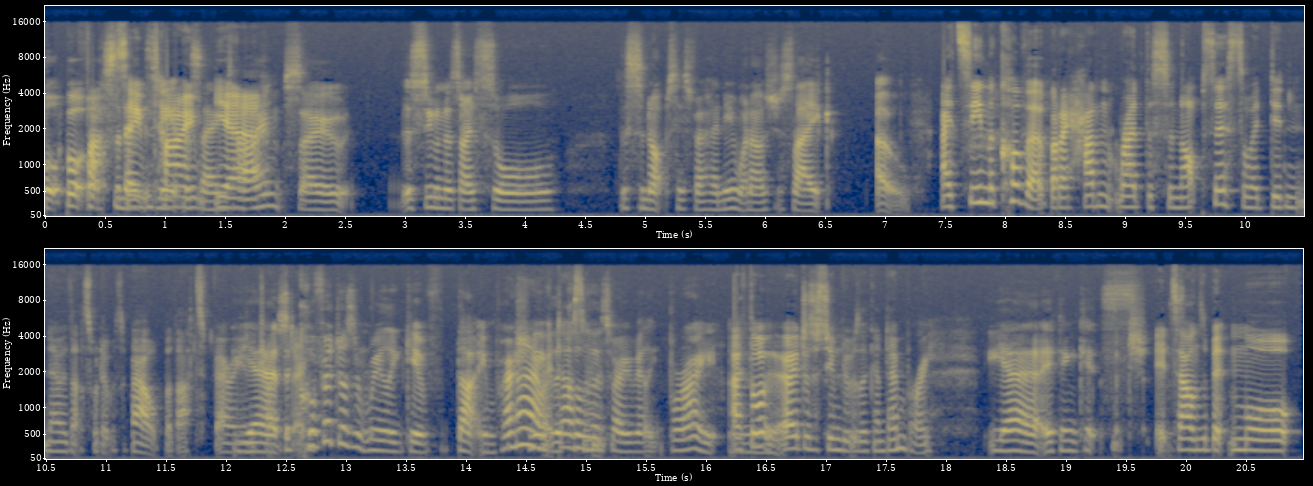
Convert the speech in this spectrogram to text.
but, But at the fascinates same me at the same yeah. time. So as soon as I saw the synopsis for her new one, I was just like, oh, I'd seen the cover, but I hadn't read the synopsis, so I didn't know that's what it was about. But that's very yeah. interesting. The cover doesn't really give that impression. No, either. it the cover doesn't. is very really bright. I thought I just assumed it was a contemporary. yeah, I think it's It sounds a bit more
